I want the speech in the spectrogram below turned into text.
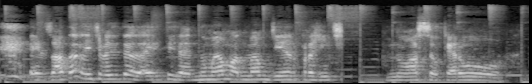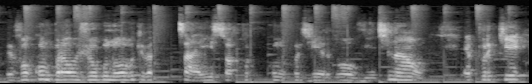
Exatamente, mas entendeu? Não, é uma, não é um dinheiro pra gente. Nossa, eu quero eu vou comprar o jogo novo que vai sair só por, com, com o dinheiro do ouvinte. Não. É porque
